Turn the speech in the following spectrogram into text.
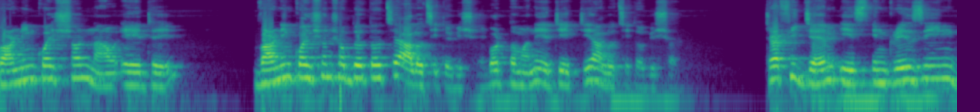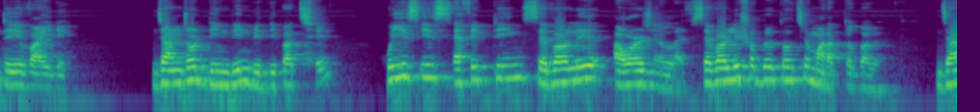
burning question nowadays burning question শব্দটা হচ্ছে আলোচিত বিষয়। বর্তমানে এটি একটি আলোচিত বিষয়। Traffic jam is increasing day by day যানজট দিন দিন বৃদ্ধি পাচ্ছে। Which is affecting severely our life severely শব্দটা হচ্ছে মারাত্মকভাবে। যা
